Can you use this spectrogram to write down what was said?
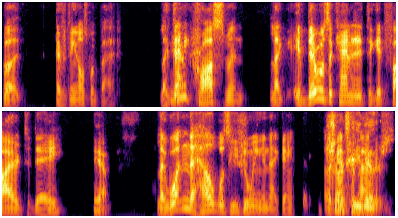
But everything else went bad. Like Danny yeah. Crossman, like if there was a candidate to get fired today, yeah, like what in the hell was he doing in that game against the Packers?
